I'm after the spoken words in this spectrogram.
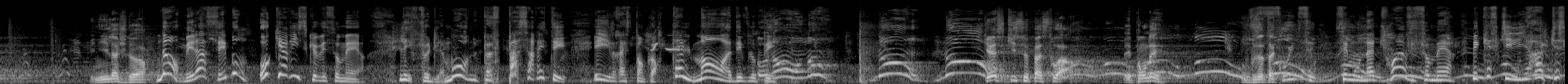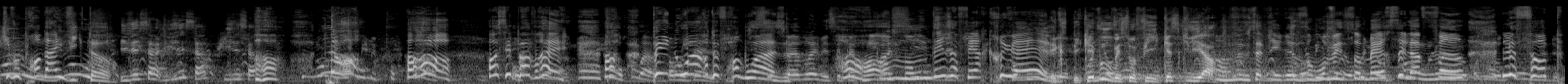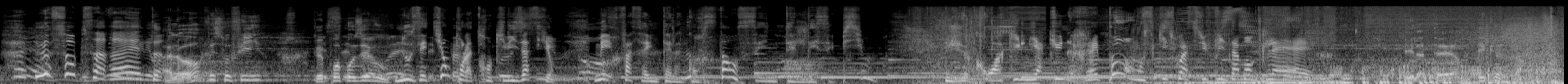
Fini l'âge d'or. Non, mais là c'est bon, aucun risque, vaisseau mère. Les feux de l'amour ne peuvent pas s'arrêter, et il reste encore tellement à Oh développer. non, non Non Non Qu'est-ce qui se passe soir Répondez. Vous vous attaquez C'est- C'est mon adjoint, mère. Mais qu'est-ce qu'il y a? Qu'est-ce qui vous prend d'ail, Victor? Lisez ça, lisez ça, lisez ça. Oh non Oh Oh, c'est pas vrai! Oh, Peignoir de framboise! C'est pas vrai, mais c'est Oh, pas possible. monde des affaires cruelles Expliquez-vous, fille, qu'est-ce qu'il y a? Oh, vous aviez raison, mère, c'est la fin. Le SOP Le SOP s'arrête. Alors, fille Que proposez-vous Nous étions pour la tranquillisation, mais face à une telle inconstance et une telle déception, je crois qu'il n'y a qu'une réponse qui soit suffisamment claire. Et la Terre éclata.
